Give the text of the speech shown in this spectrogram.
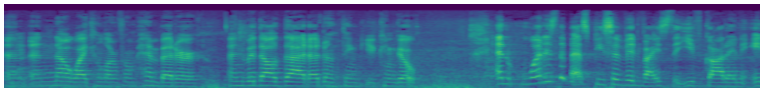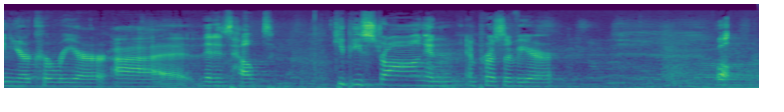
and, and now I can learn from him better. And without that, I don't think you can go. And what is the best piece of advice that you've gotten in your career uh, that has helped keep you strong and, and persevere? Well,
